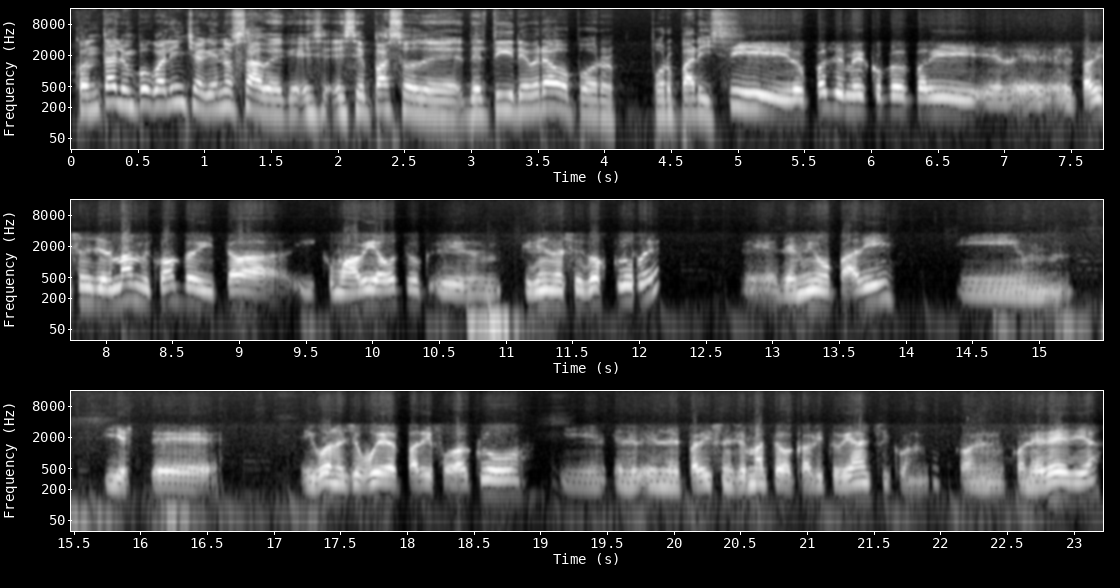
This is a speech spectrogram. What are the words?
Contale un poco al hincha que no sabe que es- ese paso de- del Tigre Bravo por, por París. Sí, lo que pasa es que me compré el París, el, el, Paris Saint Germain me compré y estaba, y como había otro, eh, querían hacer dos clubes eh, del mismo París, y, y este, y bueno, yo fui al París Fútbol Club, y en, el- en el Paris Saint Germain estaba Carlito Bianchi con, con, con Heredia,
